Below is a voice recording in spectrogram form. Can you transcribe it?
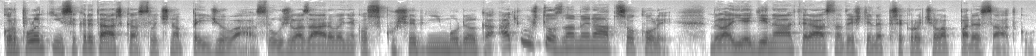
Korpulentní sekretářka slečna Pageová sloužila zároveň jako zkušební modelka, ať už to znamená cokoliv. Byla jediná, která snad ještě nepřekročila padesátku.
